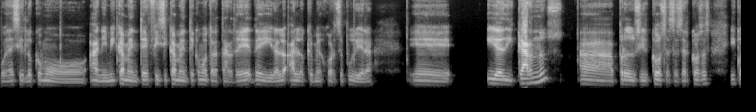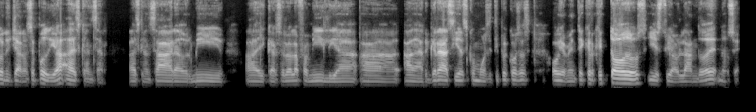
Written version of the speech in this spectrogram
voy a decirlo como anímicamente, físicamente, como tratar de, de ir a lo, a lo que mejor se pudiera eh, y dedicarnos a producir cosas, a hacer cosas y cuando ya no se podía, a descansar, a descansar, a dormir, a dedicárselo a la familia, a, a dar gracias, como ese tipo de cosas. Obviamente creo que todos, y estoy hablando de, no sé,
